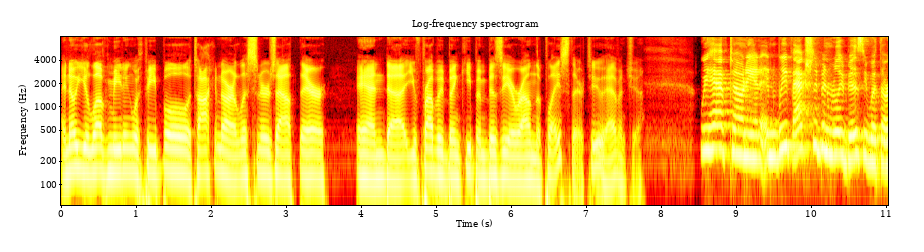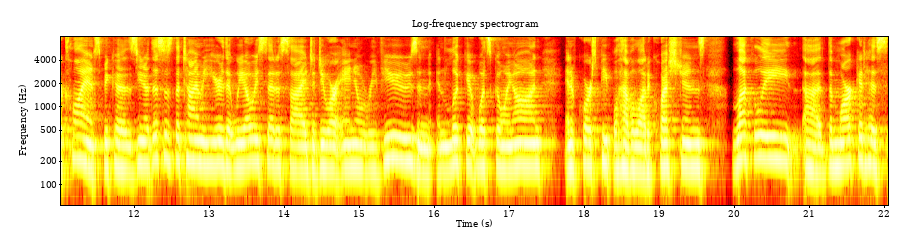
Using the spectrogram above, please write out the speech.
I know you love meeting with people, talking to our listeners out there, and uh, you've probably been keeping busy around the place there too, haven't you? We have, Tony, and, and we've actually been really busy with our clients because, you know, this is the time of year that we always set aside to do our annual reviews and, and look at what's going on. And of course, people have a lot of questions. Luckily, uh, the market has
